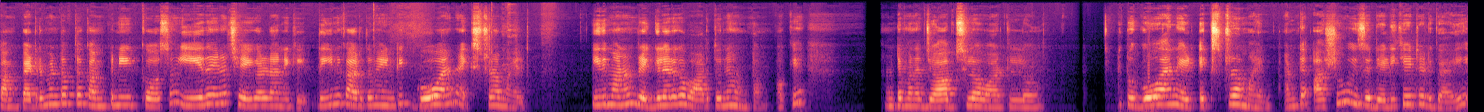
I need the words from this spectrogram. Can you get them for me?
come betterment of the company కోసం ఏదైనా చేయగలడానికి దీనికి అర్థం ఏంటి? Go and extra mile. ఇది మనం రెగ్యులర్గా వాడుతూనే ఉంటాం. ఓకే? అంటే మన జాబ్స్లో వాటిల్లో. To go and extra mile. అంటే Ashu is a dedicated guy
